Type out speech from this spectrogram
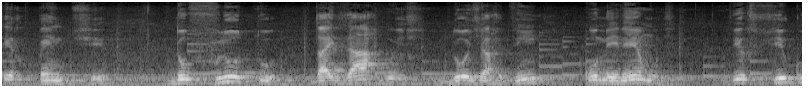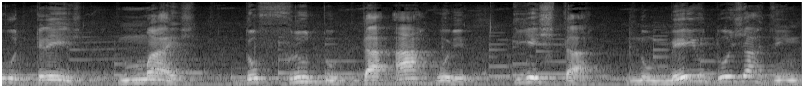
serpente: Do fruto das árvores do jardim comeremos. Versículo 3: Mas do fruto da árvore que está no meio do jardim,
